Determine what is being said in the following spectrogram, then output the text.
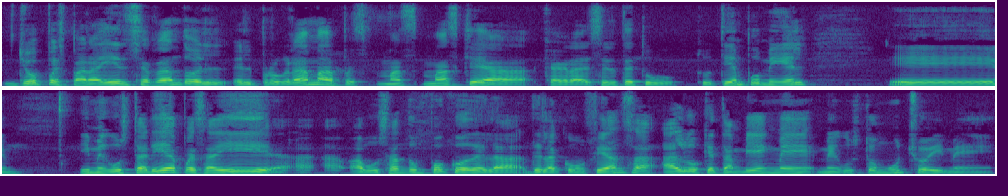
yo pues para ir cerrando el, programa, pues más, más que, a, que agradecerte tu, tu, tiempo, Miguel. Eh, y me gustaría pues ahí, abusando un poco de la, de la confianza, algo que también me, me gustó mucho y me,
